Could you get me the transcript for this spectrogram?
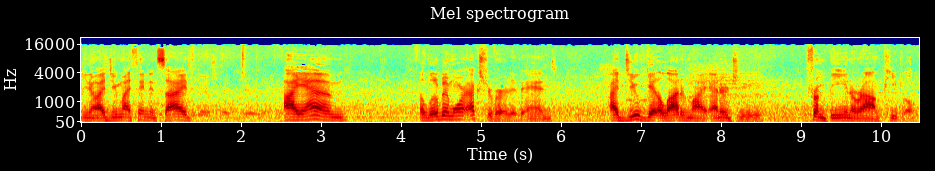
you know I do my thing inside, I am a little bit more extroverted and I do get a lot of my energy from being around people.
